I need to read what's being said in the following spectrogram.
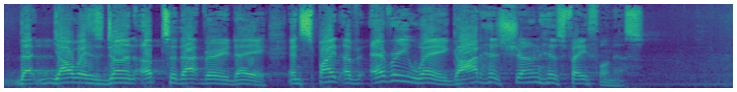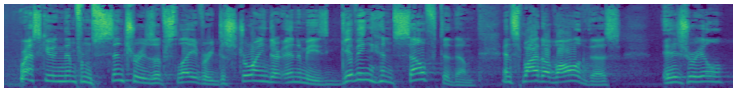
that Yahweh has done up to that very day, in spite of every way God has shown his faithfulness. Rescuing them from centuries of slavery, destroying their enemies, giving himself to them. In spite of all of this, Israel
